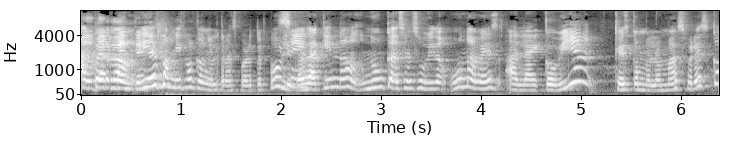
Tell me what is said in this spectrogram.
Ajá, perdón. Y es lo mismo con el transporte público. Sí. O sea, aquí no, nunca se han subido una vez a la ecovía, que es como lo más fresco,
